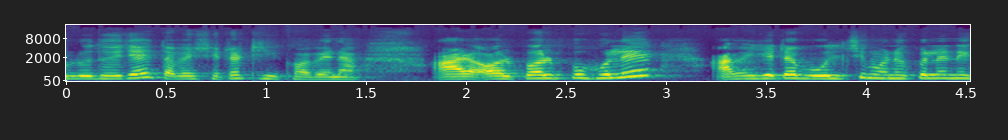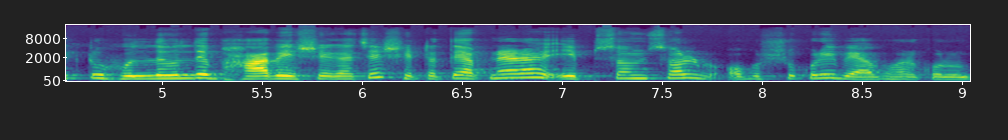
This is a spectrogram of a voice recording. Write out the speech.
হলুদ হয়ে যায়, তবে সেটা ঠিক হবে না। আর অল্প অল্প হলে আমি যেটা বলছি, মনে করলেন একটু হলদে হলদে ভাব এসে গেছে, সেটাতে আপনারা এপসম সল্ট অবশ্য করেই ব্যবহার করুন।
